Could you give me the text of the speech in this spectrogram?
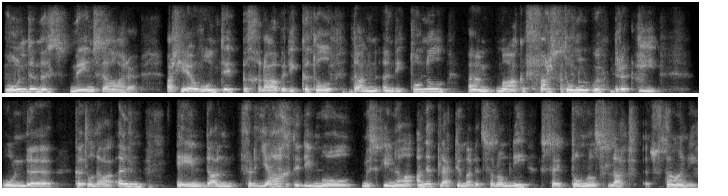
Honde mis mensehare. As jy 'n hond het, begrawe die kittel dan in die tonnel, um, maak 'n vars tonnel oop, druk die honde kittel daarin en dan verjaag dit die mol miskien na 'n ander plek toe maar dit sal hom nie sy tonnels laat staan nie.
